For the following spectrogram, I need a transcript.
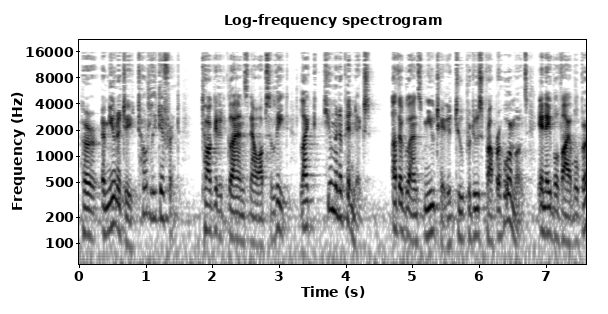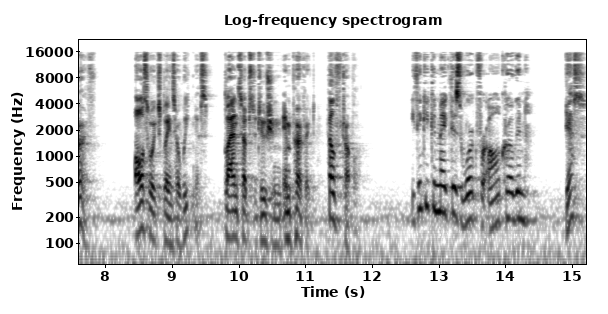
Her immunity, totally different. Targeted glands now obsolete, like human appendix. Other glands mutated to produce proper hormones, enable viable birth. Also explains her weakness. Gland substitution imperfect. Health trouble. You think you can make this work for all Krogan? Yes.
